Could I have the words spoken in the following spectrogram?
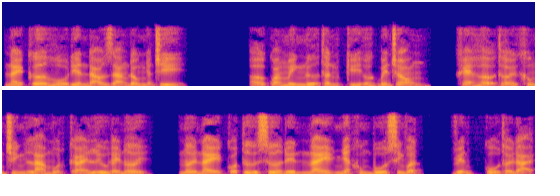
Này cơ hồ điên đảo Giang Đồng nhận chi. Ở quang minh nữ thần ký ức bên trong, khe hở thời không chính là một cái lưu đầy nơi, nơi này có từ xưa đến nay nhất khủng bố sinh vật, viên cổ thời đại,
